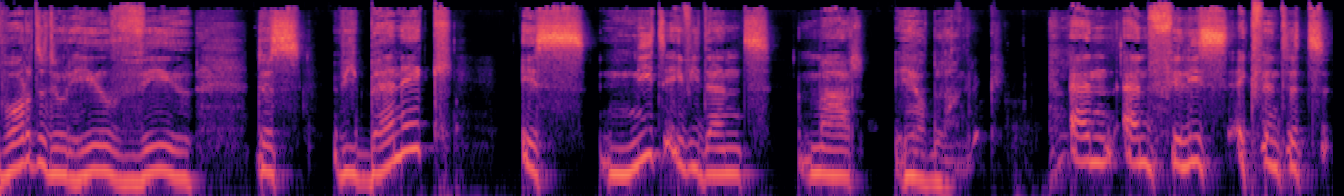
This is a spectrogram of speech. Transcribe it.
worden door heel veel. Dus wie ben ik, is niet evident, maar heel belangrijk. En, en Felice, ik vind het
